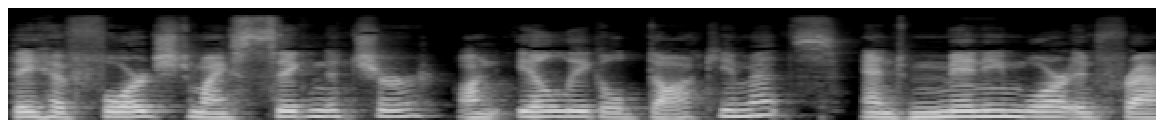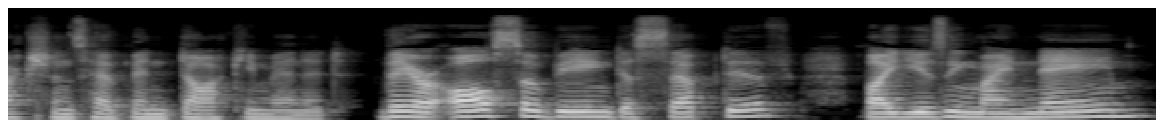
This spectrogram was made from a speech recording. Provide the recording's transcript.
They have forged my signature on illegal documents and many more infractions have been documented. They are also being deceptive by using my name,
